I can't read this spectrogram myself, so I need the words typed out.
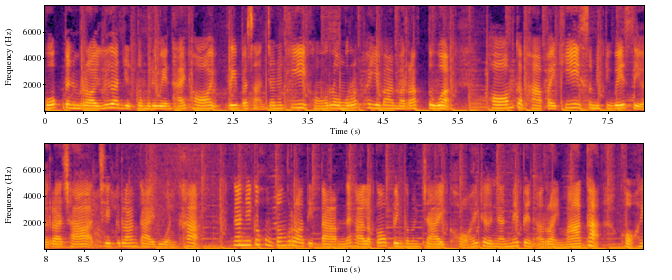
พบเป็นรอยเลือดอยู่ตรงบริเวณท้ายทอย รีบประสานเจ้าหน้าที่ของโรงรถพยาบาลมารับตัว พร้อมกับพาไปที่สมิติเวชศรียราชา เช็คร่างกายด่วนค่ะงานนี้ก็คงต้องรอติดตามนะคะ แล้วก็เป็นกำลังใจขอให้เธอนั้นไม่เป็นอะไรมากค่ะ ขอให้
